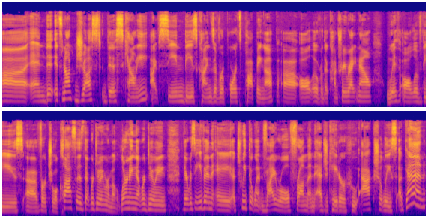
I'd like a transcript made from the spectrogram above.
Uh, and it's not just this county. I've seen these kinds of reports popping up uh, all over the country right now with all of these uh, virtual classes that we're doing, remote learning that we're doing. There was even a, a tweet that went viral from an educator who actually, again,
